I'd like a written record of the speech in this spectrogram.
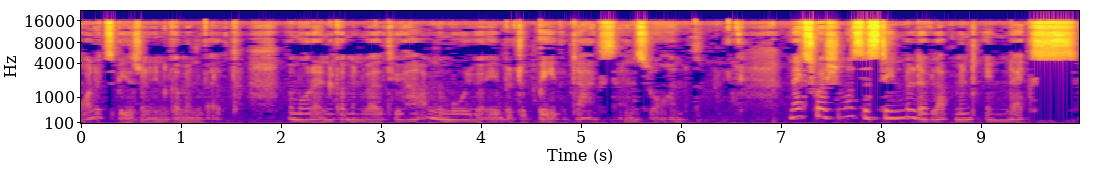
what it's based on income and wealth. The more income and wealth you have the more you are able to pay the tax and so on. Next question was sustainable development index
